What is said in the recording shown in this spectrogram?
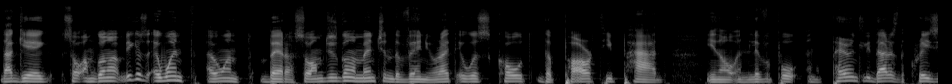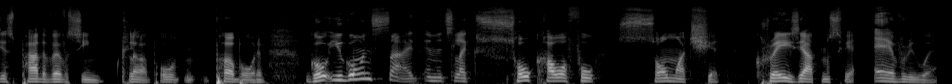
that gig. So i'm gonna because i went i went better. So i'm just gonna mention the venue right? It was called the party pad you know in liverpool. And apparently that is the craziest pad i've ever seen. Club or pub or whatever. Go you go inside and it's like so colorful so much shit. Crazy atmosphere everywhere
